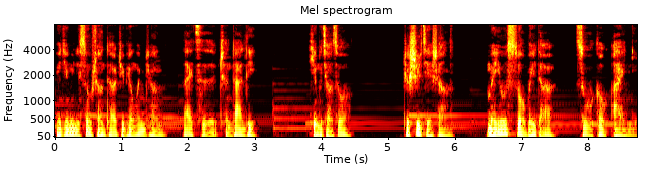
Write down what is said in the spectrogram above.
袁静为你送上的这篇文章来自陈大力，题目叫做《这世界上没有所谓的足够爱你》。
